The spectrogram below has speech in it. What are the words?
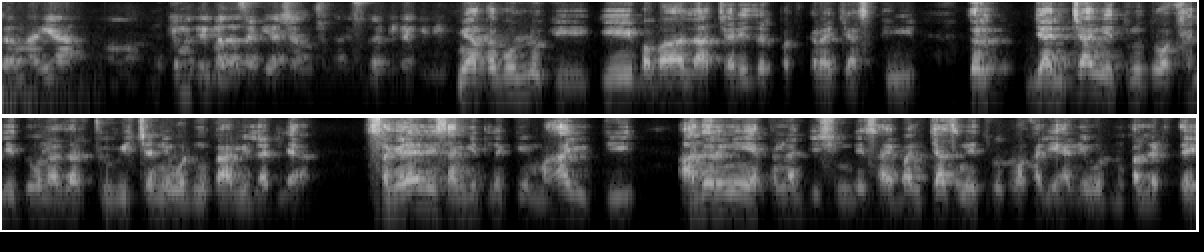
करणाऱ्या अं, मुख्यमंत्री पदासाठी अशा अनुषंगाने सुद्धा टीका केली. मी आता बोललो की की बाबा लाचारी जर पत्करायची असती तर ज्यांच्या नेतृत्वाखाली दोन हजार चोवीसच्या निवडणुका आम्ही लढल्या सगळ्यांनी सांगितलं की महायुती आदरणीय एकनाथजी शिंदे साहेबांच्याच नेतृत्वाखाली ह्या निवडणुका लढते.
